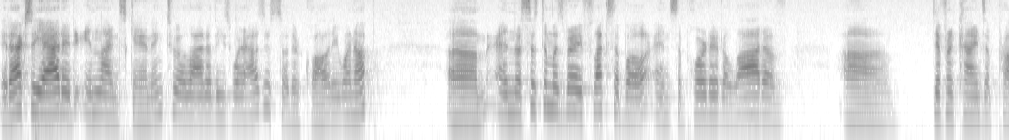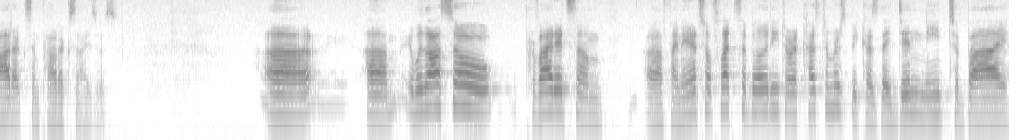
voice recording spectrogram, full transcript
it actually added inline scanning to a lot of these warehouses, so their quality went up. Um, and the system was very flexible and supported a lot of uh, different kinds of products and product sizes. Uh, um, it was also provided some uh, financial flexibility to our customers because they didn't need to buy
